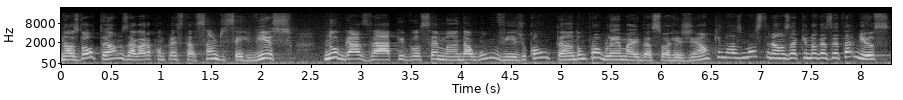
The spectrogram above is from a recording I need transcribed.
Nós voltamos agora com prestação de serviço. No Gazap você manda algum vídeo contando um problema aí da sua região que nós mostramos aqui no Gazeta News.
